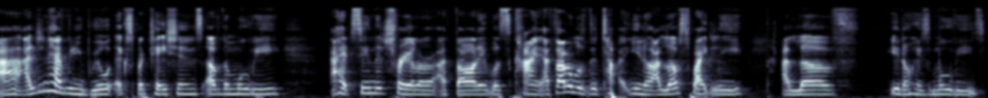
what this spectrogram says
I, I didn't have any real expectations of the movie. I had seen the trailer. I thought it was kind. I thought it was the. You know, I love Spike Lee. I love you know his movies,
